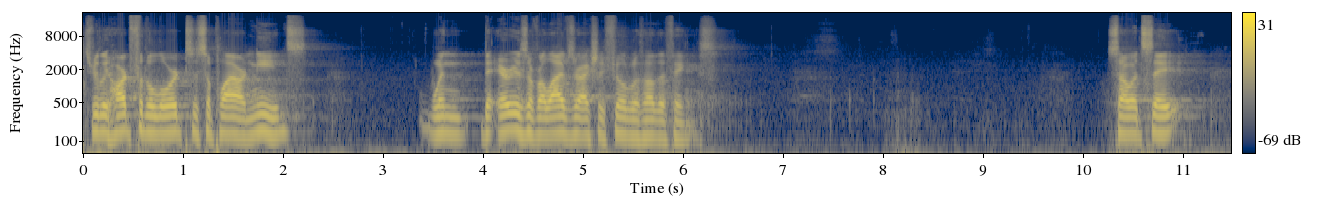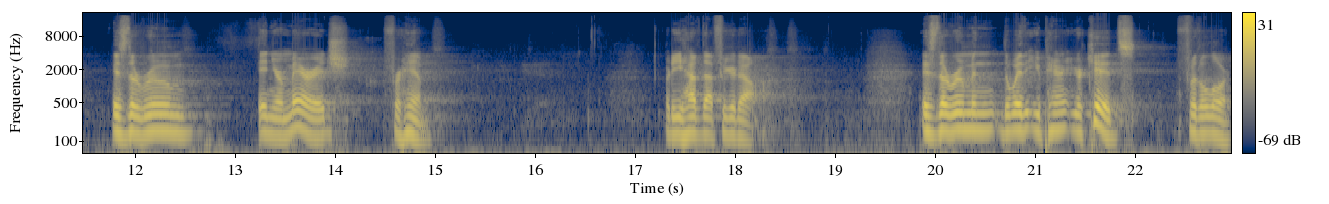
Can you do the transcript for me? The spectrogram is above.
It's really hard for the Lord to supply our needs when the areas of our lives are actually filled with other things. So I would say, is there room in your marriage for Him? Or do you have that figured out? Is there room in the way that you parent your kids for the Lord?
